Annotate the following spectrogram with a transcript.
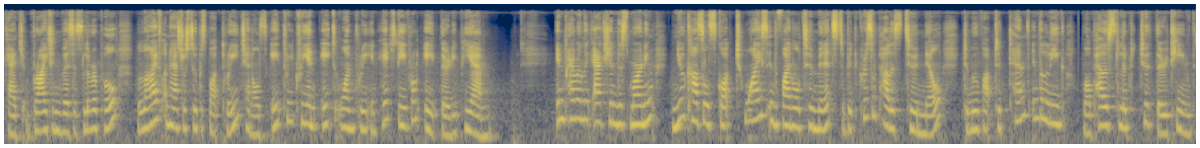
Catch Brighton vs Liverpool live on Astro Super Supersport 3, channels 833 and 813 in HD from 8.30pm. In Premier League action this morning, Newcastle scored twice in the final two minutes to beat Crystal Palace 2 0 to move up to 10th in the league, while Palace slipped to 13th.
